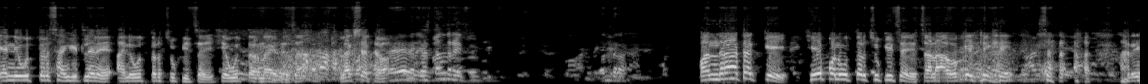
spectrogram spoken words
यांनी उत्तर सांगितलेलं आहे आणि उत्तर चुकीचं आहे. हे उत्तर नाही त्याचं. लक्षात ठेवा. पंधरा टक्के. हे पण उत्तर चुकीचं आहे. चला ओके ठीक आहे. अरे.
